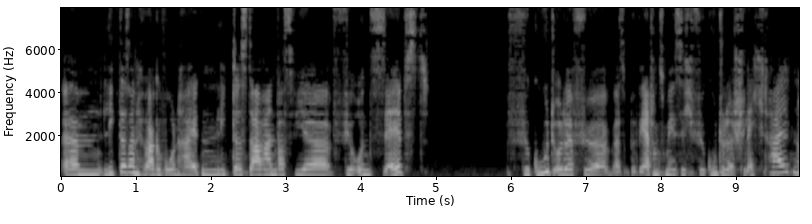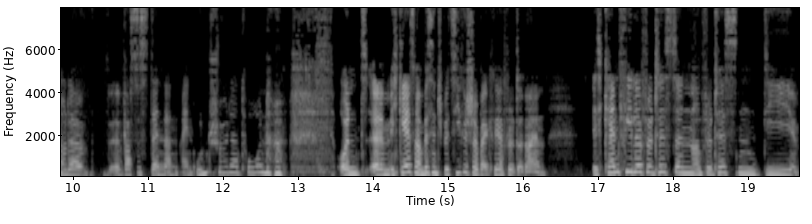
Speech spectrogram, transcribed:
Ähm, liegt das an Hörgewohnheiten? Liegt das daran, was wir für uns selbst für gut oder für, also bewertungsmäßig für gut oder schlecht halten? Oder was ist denn dann ein unschöner Ton? Und ähm, ich gehe jetzt mal ein bisschen spezifischer bei Querflöte rein. Ich kenne viele Flötistinnen und Flötisten, die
